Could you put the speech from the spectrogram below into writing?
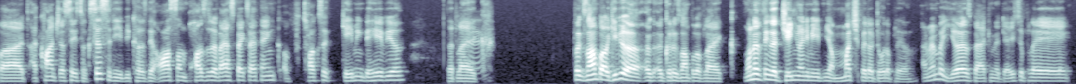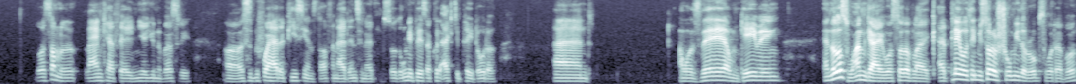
But I can't just say toxicity because there are some positive aspects, I think, of toxic gaming behavior that, like, okay. for example, I'll give you a, a, good example of like one of the things that genuinely made me a much better Dota player. I remember years back in the day, I used to play, there was some LAN cafe near university uh, this is before I had a PC and stuff and I had internet. So the only place I could actually play Dota. And I was there, I'm gaming. And there was one guy who was sort of like, I'd play with him, he sort of showed me the ropes or whatever.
